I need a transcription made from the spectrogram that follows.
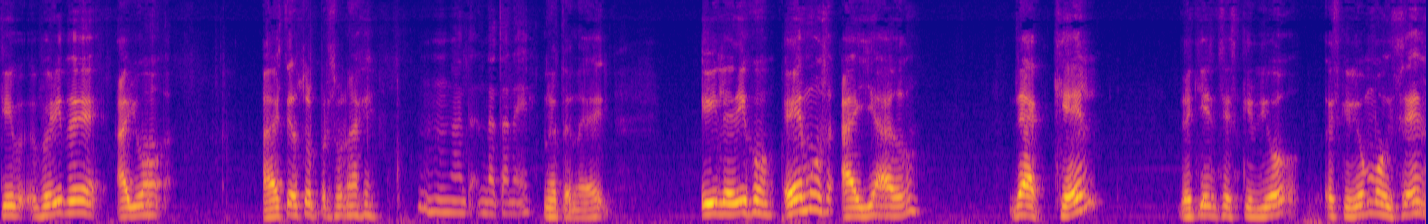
que Felipe halló a este otro personaje. Natanael. Natanael. Y le dijo, hemos hallado de aquel de quien se escribió, escribió Moisés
